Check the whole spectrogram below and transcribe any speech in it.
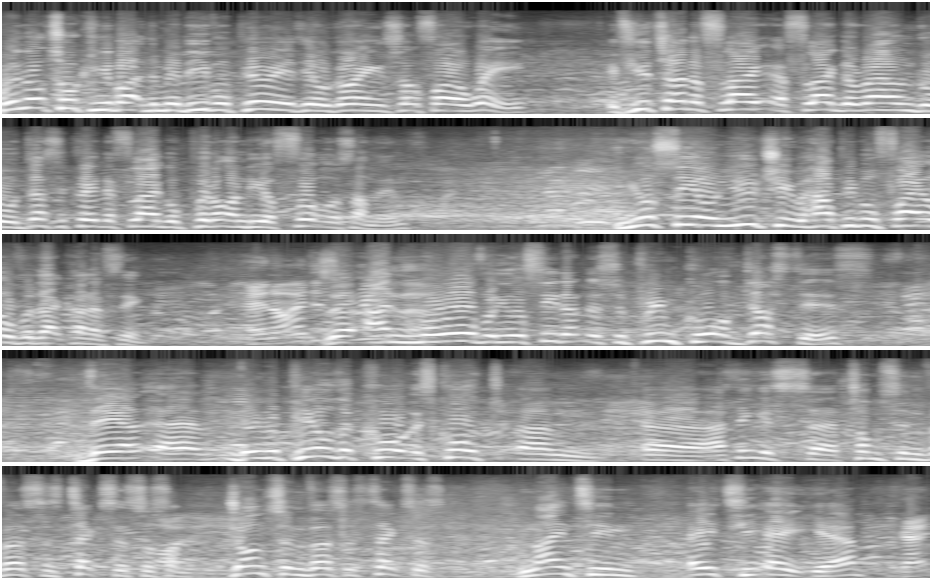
we're not talking about the medieval period here going so far away. If you turn a flag, a flag around or desecrate the flag or put it under your foot or something, you'll see on YouTube how people fight over that kind of thing. And I and moreover, you'll see that the Supreme Court of Justice, they um, they repealed the court. It's called um, uh, I think it's uh, Thompson versus Texas or something. Johnson versus Texas, 1988. Yeah. Okay.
